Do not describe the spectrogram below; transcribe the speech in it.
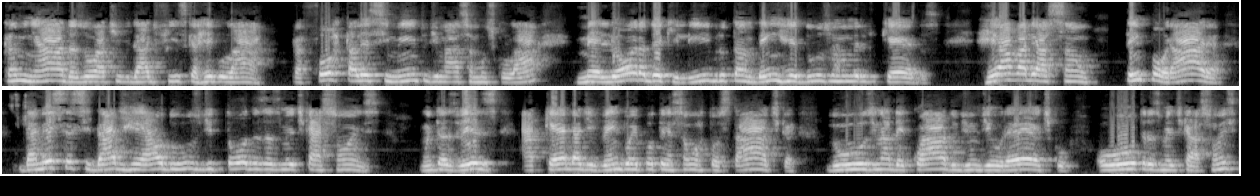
Caminhadas ou atividade física regular para fortalecimento de massa muscular, melhora do equilíbrio, também reduz o número de quedas reavaliação temporária da necessidade real do uso de todas as medicações. Muitas vezes a queda advém de uma hipotensão ortostática, do uso inadequado de um diurético ou outras medicações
